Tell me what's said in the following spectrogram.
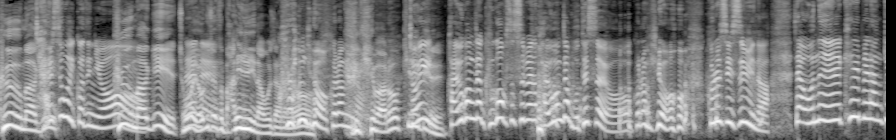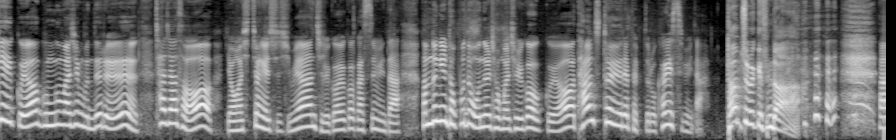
그 음악이 잘 쓰고 있거든요. 그 음악이 정말 네네. 여기저기서 많이 나오잖아요. 그럼요, 그럼요. 그게 바로 킬빌. 저희 가요광장 그거 없었으면 가요광장 못했어요. 그럼요. 그럴 수 있습니다. 자, 오늘 킬빌 함께 했고요. 궁금하신 분들은 찾아서 영화 시청해 주시면 즐거울 것 같습니다. 감독님 덕분에 오늘 정말 즐거웠고요. 다음 주 토요일에 뵙도록 하겠습니다. 다음 주에 뵙겠습니다. 아,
